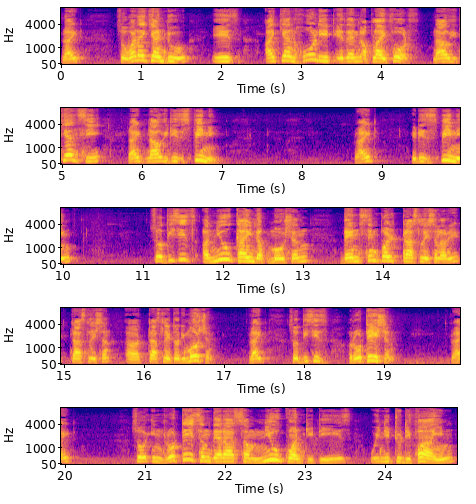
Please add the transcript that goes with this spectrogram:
right? So what I can do is I can hold it and then apply force. Now you can see, right now it is spinning, right? It is spinning. So this is a new kind of motion than simple translationary translation uh, translatory motion, right? So this is rotation, right? So in rotation, there are some new quantities we need to define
